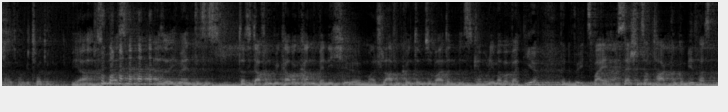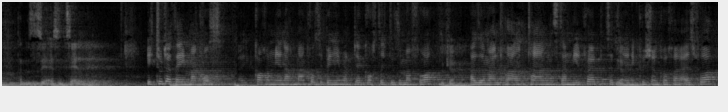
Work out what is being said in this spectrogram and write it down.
Drei Tage, zwei Tage. ja, sowas. Also ich meine, das ist, dass ich davon recovern kann, wenn ich äh, mal schlafen könnte und so weiter, dann ist es kein Problem. Aber bei dir, wenn du wirklich zwei Sessions am Tag programmiert hast, dann ist es ja essentiell. Ich tue tatsächlich Makros. Ich koche mir nach Makros. Ich bin jemand, der kocht sich das immer vor. Okay. Also in meinen Tagen ist dann Meal Prep. Ich setze Ja. mir in die Küche und koche alles vor.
